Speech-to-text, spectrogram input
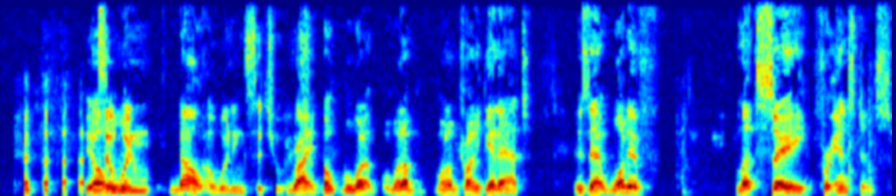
you it's a know, win, no, a winning situation. Right, but what what I'm what I'm trying to get at is that what if, let's say, for instance,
